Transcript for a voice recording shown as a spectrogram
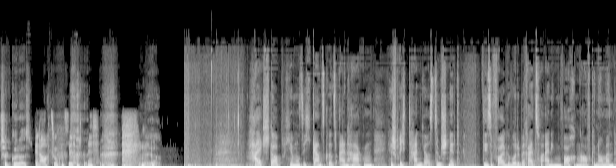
schaut gut aus. Ich bin auch zuversichtlich. ja. Halt, stopp, hier muss ich ganz kurz einhaken. Hier spricht Tanja aus dem Schnitt. Diese Folge wurde bereits vor einigen Wochen aufgenommen.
